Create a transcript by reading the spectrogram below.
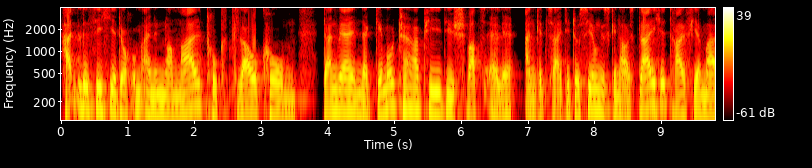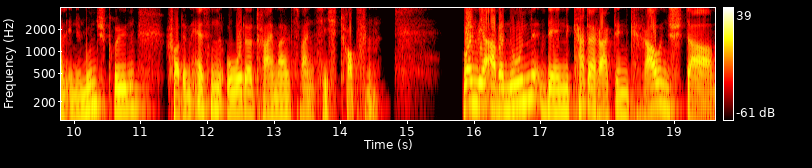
Handelt es sich jedoch um einen Normaldruckglaukom, dann wäre in der Chemotherapie die Schwarzelle angezeigt. Die Dosierung ist genau das gleiche, drei, viermal in den Mund sprühen vor dem Essen oder dreimal 20 Tropfen. Wollen wir aber nun den Katarakt, den grauen Star,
